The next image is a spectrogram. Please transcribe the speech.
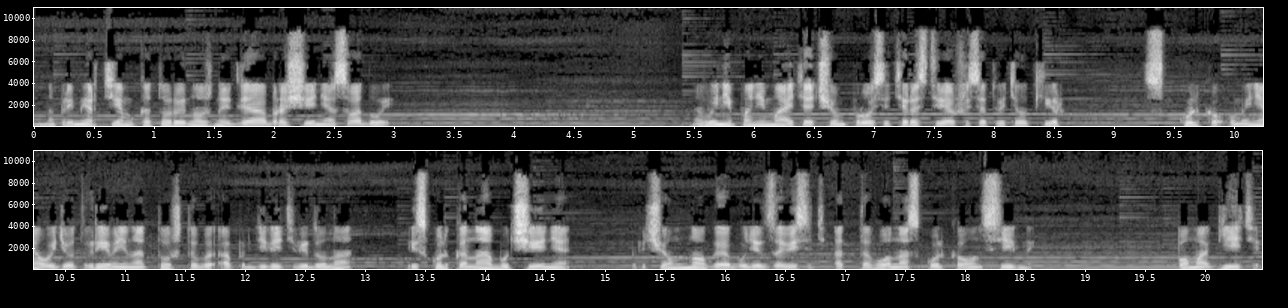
Например, тем, которые нужны для обращения с водой». «Вы не понимаете, о чем просите», – растерявшись, ответил Кир. «Сколько у меня уйдет времени на то, чтобы определить ведуна, и сколько на обучение, причем многое будет зависеть от того, насколько он сильный. Помогите,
